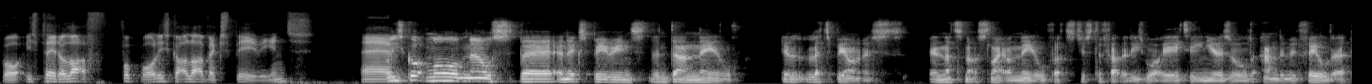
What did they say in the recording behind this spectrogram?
but he's played a lot of football. He's got a lot of experience. Um, well, he's got more nous there and experience than Dan Neil. Let's be honest. And that's not a slight on Neil. That's just the fact that he's, what, 18 years old and a midfielder.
